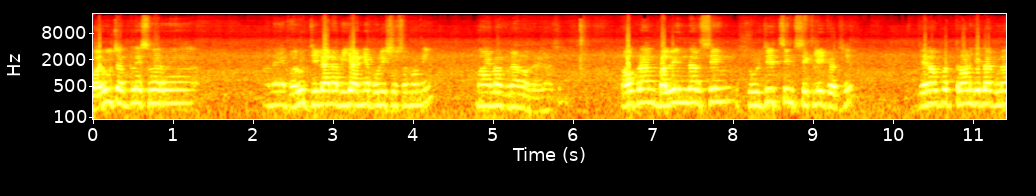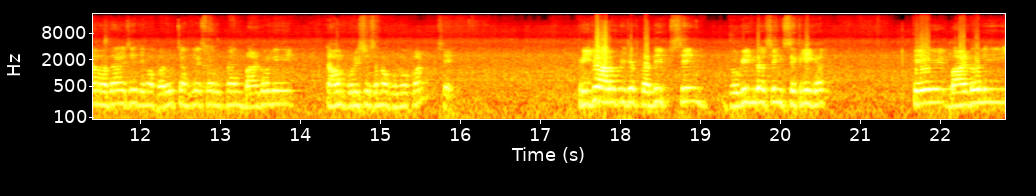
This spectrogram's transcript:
ભરૂચ અંકલેશ્વર અને ભરૂચ જિલ્લાના બીજા અન્ય પોલીસ સ્ટેશનોની માં એમાં ગુના નોંધાયેલા છે. આ ઉપરાંત બલવિંદરસિંહ સુરજીતસિંહ સિકલીકર છે. જેના ઉપર ત્રણ જેટલા ગુના નોંધાયા છે, જેમાં ભરૂચ અંકલેશ્વર ઉપરાંત બારડોલી ટાઉન પોલીસ સ્ટેશનનો ગુનો પણ છે. ત્રીજો આરોપી છે પ્રદીપસિંહ જોગિંદરસિંહ સિકલીગર તે બારડોલી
